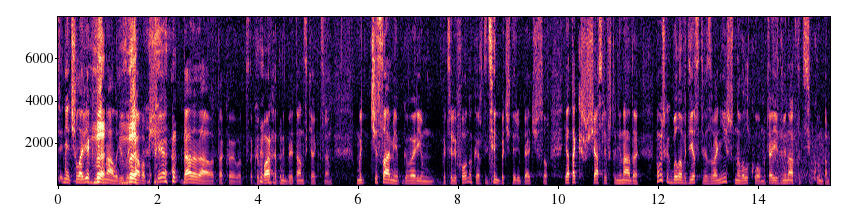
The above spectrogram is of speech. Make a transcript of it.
Не, человек не знал языка вообще. Да-да-да, вот такой вот, такой бархатный британский акцент. Мы часами говорим по телефону каждый день по 4-5 часов. Я так счастлив, что не надо... Помнишь, как было в детстве? Звонишь на волком, у тебя есть 12 секунд, там,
